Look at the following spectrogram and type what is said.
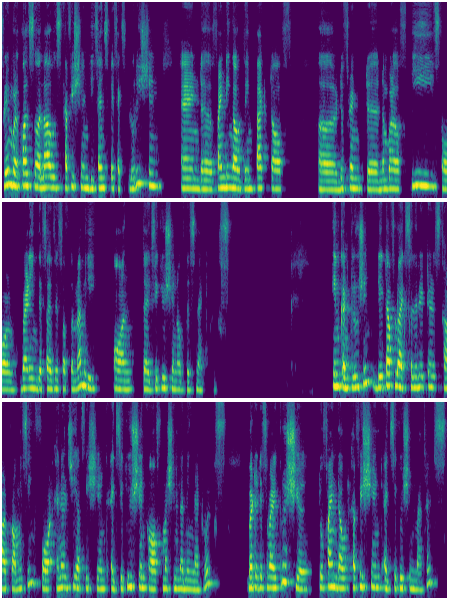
framework also allows efficient design space exploration and uh, finding out the impact of uh, different number of keys or varying the sizes of the memory on the execution of these networks. In conclusion, data flow accelerators are promising for energy efficient execution of machine learning networks, but it is very crucial to find out efficient execution methods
